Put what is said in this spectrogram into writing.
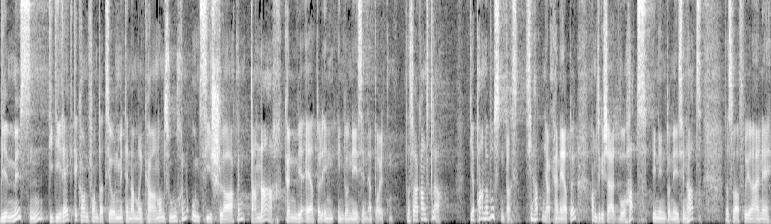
Wir müssen die direkte Konfrontation mit den Amerikanern suchen und sie schlagen. Danach können wir Erdöl in Indonesien erbeuten. Das war ganz klar. Die Japaner wussten das. Sie hatten ja kein Erdöl. Haben sie geschaut, wo hat es? In Indonesien hat es. Das war früher eine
